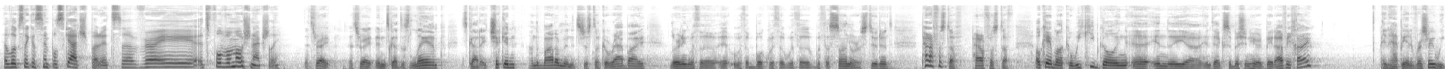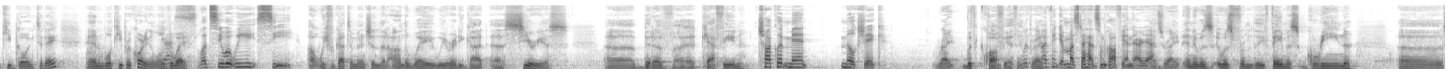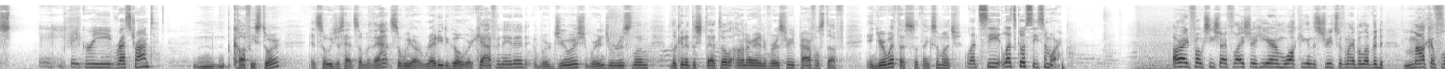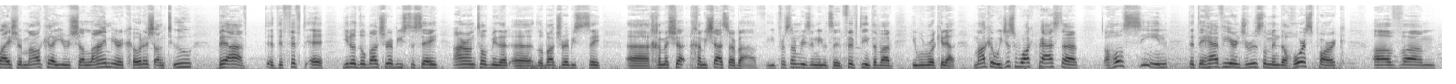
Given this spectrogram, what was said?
it looks like a simple sketch, but it's uh, very it's full of emotion actually. That's right. That's right. And it's got this lamp. It's got a chicken on the bottom, and it's just like a rabbi learning with a with a book with a with a with a son or a student. Powerful stuff. Powerful stuff. Okay, Malka, we keep going uh, in the uh, in the exhibition here at Beit Avichai. And happy anniversary. We keep going today, and we'll keep recording along yes. the way. Let's see what we see. Oh, we forgot to mention that on the way we already got a serious uh, bit of uh, caffeine. Chocolate mint milkshake. Right, with coffee, I think. With, right, I think it must have had some coffee in there. Yeah, that's right. And it was it was from the famous Green uh, Bakery restaurant, coffee store. And so we just had some of that. So we are ready to go. We're caffeinated. We're Jewish. We're in Jerusalem, looking at the shtetl on our anniversary. Powerful stuff. And you're with us. So thanks so much. Let's see. Let's go see some more. All right, folks. Yishai Fleisher here. I'm walking in the streets with my beloved Malka Fleisher. Malka Yerushalayim Ir Kodesh on Tu B'Av the fifth, uh, you know, the Lubavitch Rebbe used to say. Aaron told me that uh, the Lubavitch Rebbe used to say uh, Chamishas For some reason, he would say fifteenth of Av. He would work it out. Malka, we just walked past a, uh, a whole scene that they have here in Jerusalem in the horse park of um,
